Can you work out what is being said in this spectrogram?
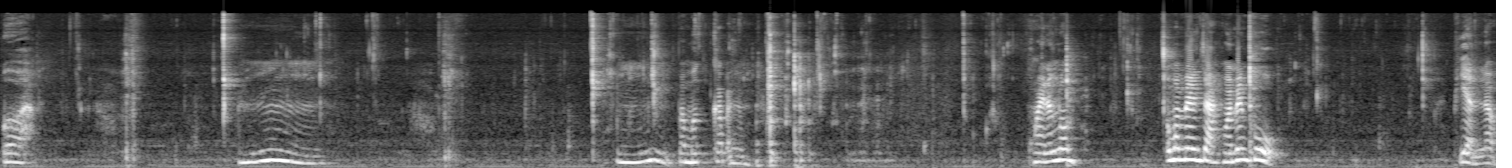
โอ้อืม อืม ปลาหมึกกับอันนึง หอยนางรมเอามาเมนจ้ะหอยแมงผูเพี้ยนแล้ว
